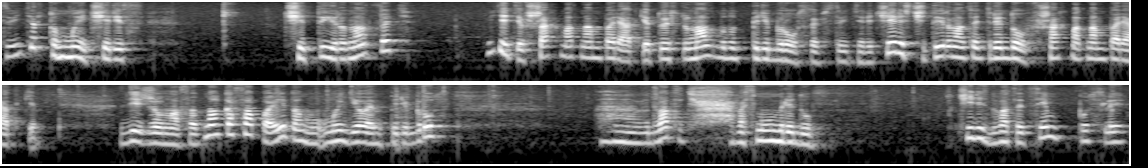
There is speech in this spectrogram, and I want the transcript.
свитер, то мы через 14, видите, в шахматном порядке, то есть у нас будут перебросы в свитере, через 14 рядов в шахматном порядке. Здесь же у нас одна коса, поэтому мы делаем переброс э, в 28 ряду. Через 27 после...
